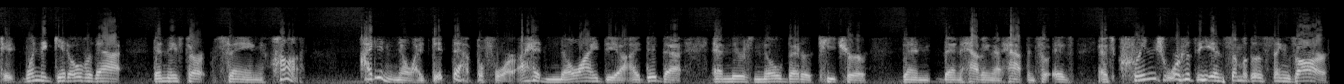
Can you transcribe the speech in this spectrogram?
It, when they get over that, then they start saying, huh. I didn't know I did that before. I had no idea I did that. And there's no better teacher than than having that happen. So as as cringeworthy as some of those things are,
